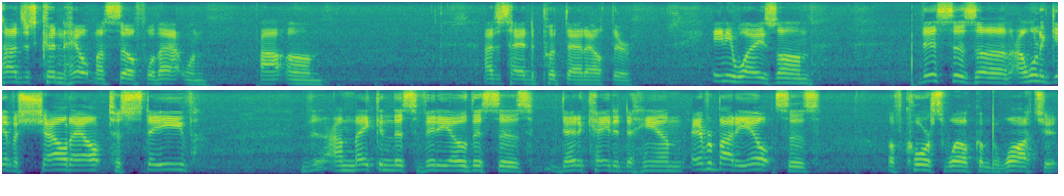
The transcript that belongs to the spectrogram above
I just couldn't help myself with that one. I um I just had to put that out there. Anyways, um this is uh I want to give a shout out to Steve. I'm making this video. This is dedicated to him. Everybody else is of course welcome to watch it.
